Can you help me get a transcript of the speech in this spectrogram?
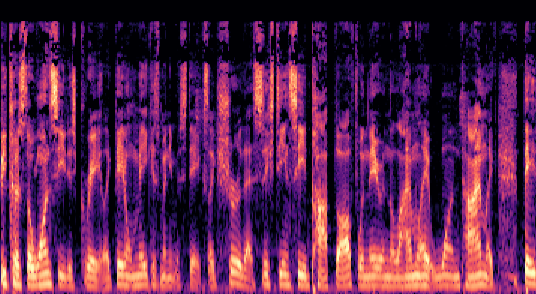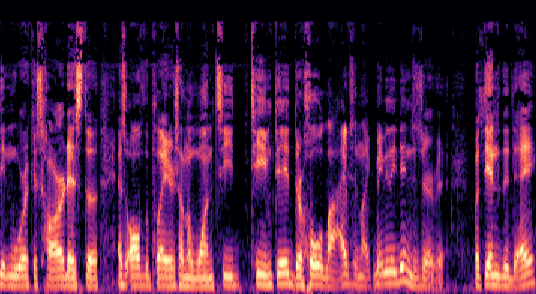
because the one seed is great. Like they don't make as many mistakes. Like sure that 16 seed popped off when they were in the limelight one time. Like they didn't work as hard as the as all of the players on the one seed team did their whole lives and like maybe they didn't deserve it. But at the end of the day,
